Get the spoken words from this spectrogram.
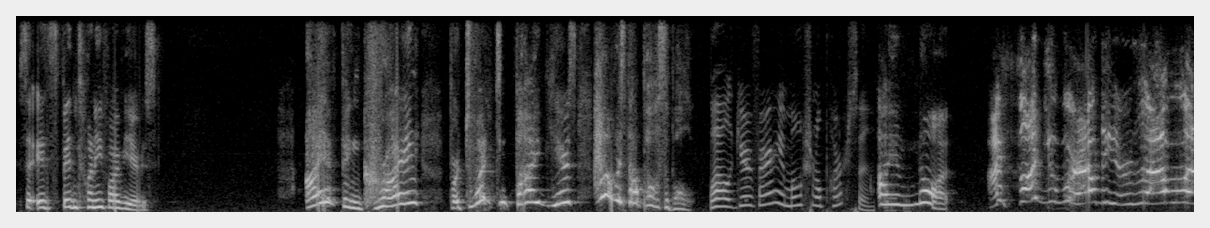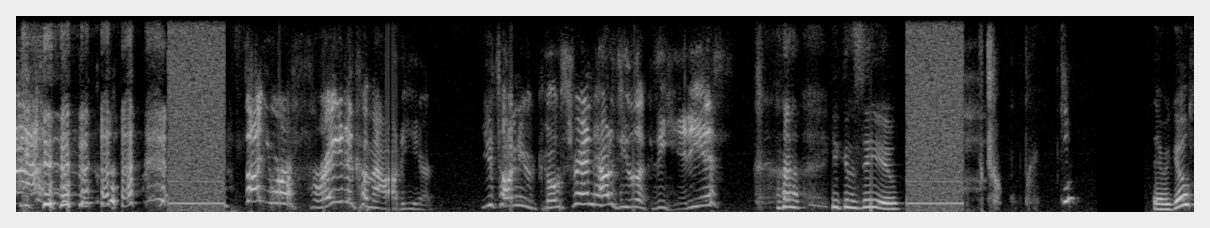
so it's been 25 years. I have been crying for 25 years. How is that possible? Well, you're a very emotional person. I am not. I thought you were out of here. thought you were afraid to come out of here. You talking to your ghost friend? How does he look? Is he hideous? you can see you. There we go.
